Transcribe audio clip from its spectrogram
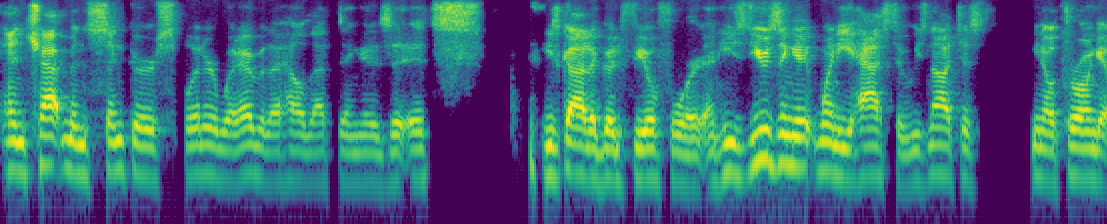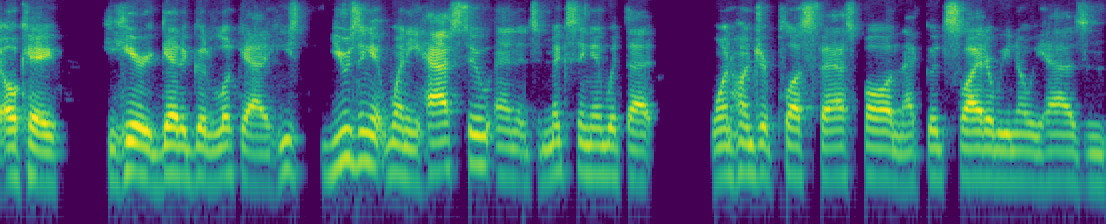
and Chapman's sinker, splitter, whatever the hell that thing is, it's he's got a good feel for it, and he's using it when he has to. He's not just you know throwing it. Okay, here, get a good look at it. He's using it when he has to, and it's mixing in with that 100 plus fastball and that good slider we know he has. And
